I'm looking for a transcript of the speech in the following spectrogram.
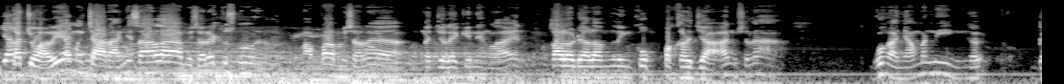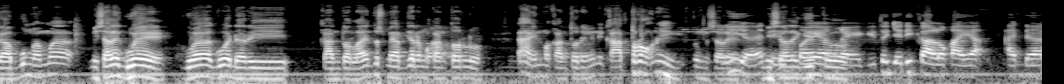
Yang- kecuali emang caranya salah, misalnya terus oh, apa misalnya ngejelekin yang lain. Kalau dalam lingkup pekerjaan misalnya gue nggak nyaman nih gabung sama misalnya gue, gue gue dari kantor lain terus merger sama kantor lo. Ah ini mah kantor yang ini katro nih gitu misalnya. Iya, misalnya tipe yang gitu. kayak gitu. Jadi kalau kayak ada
